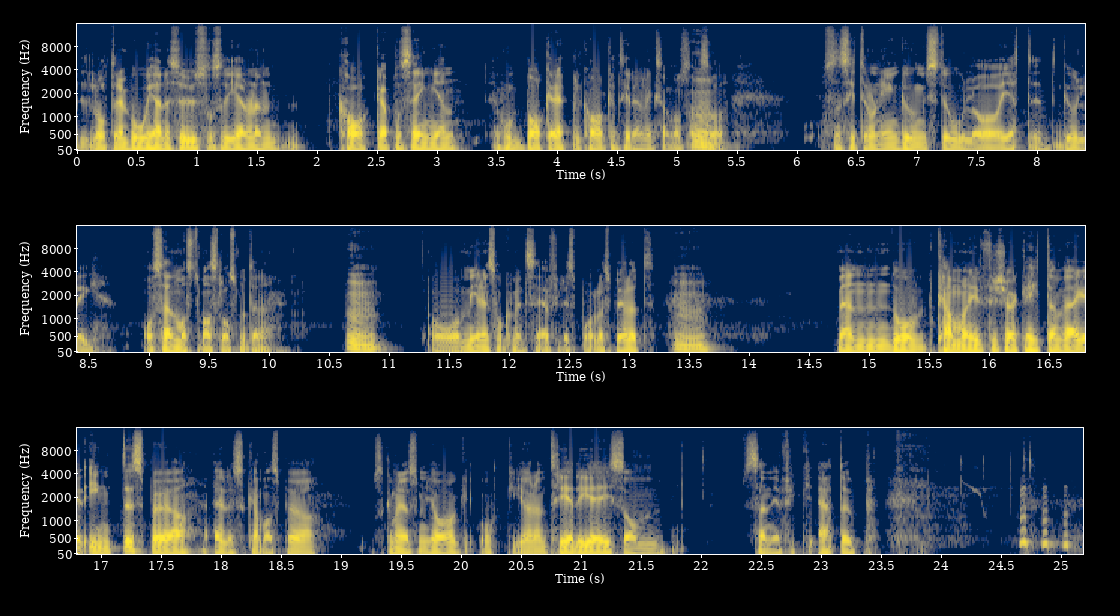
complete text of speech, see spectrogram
låter den bo i hennes hus och så ger hon en kaka på sängen. Hon bakar äppelkaka till den liksom och sen Mm. så och sen sitter hon i en gungstol och är jättegullig. Och sen måste man slåss mot henne. Mm. Och mer än så kommer jag inte säga för det spoilar spelet. Mm. Men då kan man ju försöka hitta en väg att inte spöa eller så kan man spöa. Så kan man göra som jag och göra en tredje grej som sen jag fick äta upp.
